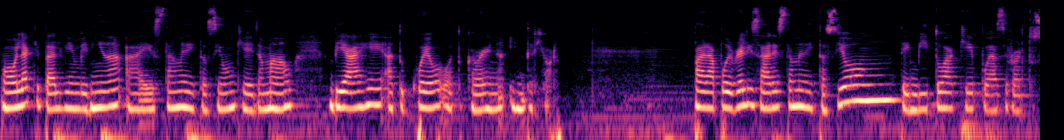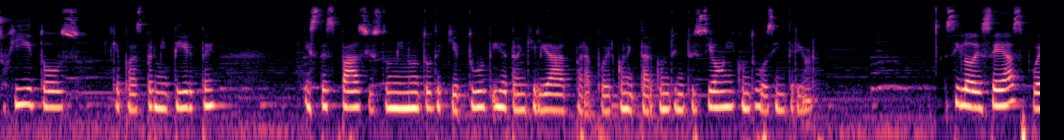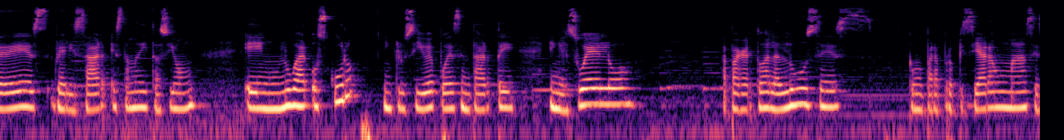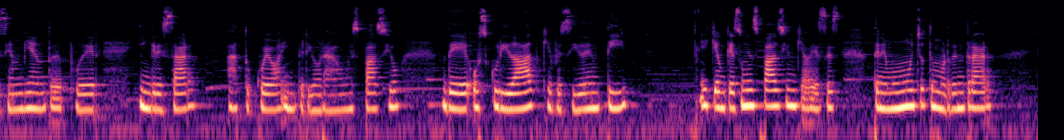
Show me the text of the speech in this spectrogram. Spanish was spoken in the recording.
Hola, ¿qué tal? Bienvenida a esta meditación que he llamado Viaje a tu cueva o a tu caverna interior. Para poder realizar esta meditación, te invito a que puedas cerrar tus ojitos, que puedas permitirte este espacio, estos minutos de quietud y de tranquilidad para poder conectar con tu intuición y con tu voz interior. Si lo deseas, puedes realizar esta meditación en un lugar oscuro, inclusive puedes sentarte en el suelo, apagar todas las luces, como para propiciar aún más ese ambiente de poder ingresar a tu cueva interior, a un espacio de oscuridad que reside en ti y que aunque es un espacio en que a veces tenemos mucho temor de entrar,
